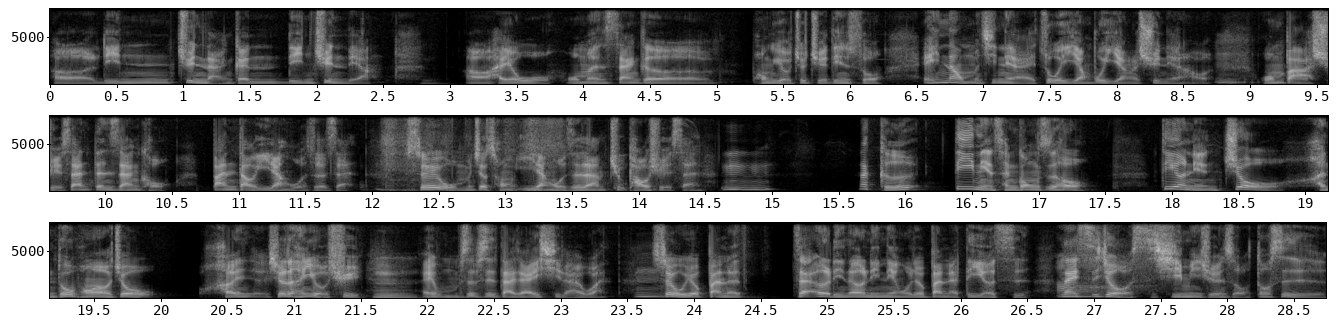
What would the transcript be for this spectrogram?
呃，林俊南跟林俊良，啊、还有我，我们三个朋友就决定说，哎，那我们今年来做一样不一样的训练好了。嗯我们把雪山登山口搬到宜兰火车站，所以我们就从宜兰火车站去跑雪山。嗯嗯那隔第一年成功之后，第二年就很多朋友就很觉得很有趣，嗯，哎，我们是不是大家一起来玩？嗯所以我又办了，在二零二零年我就办了第二次，那一次就有十七名选手，都是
